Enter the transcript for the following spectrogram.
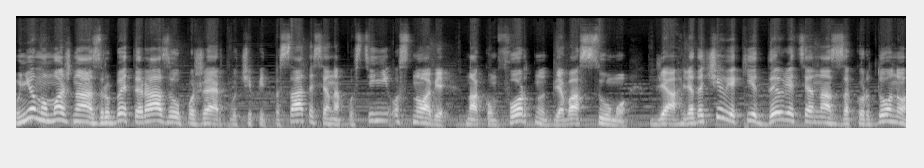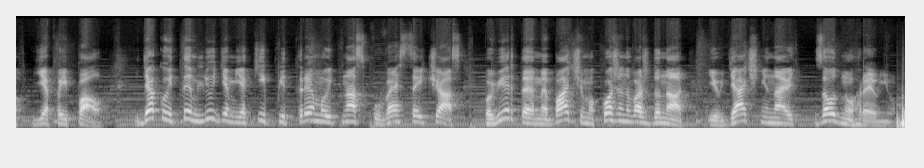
У ньому можна зробити разову пожертву чи підписатися на постійній основі на комфортну для вас суму. Для глядачів, які дивляться нас за кордону, є PayPal. Дякую тим людям, які підтримують нас увесь цей час. Повірте, ми бачимо кожен ваш донат і вдячні навіть за одну гривню.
